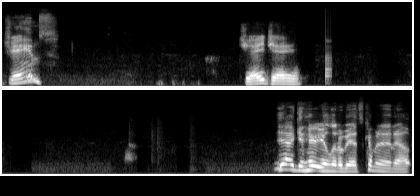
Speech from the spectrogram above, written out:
James jj yeah i can hear you a little bit it's coming in and out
